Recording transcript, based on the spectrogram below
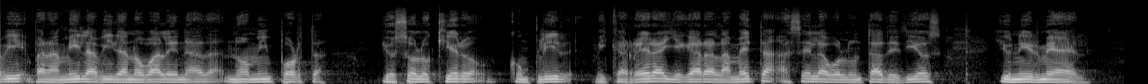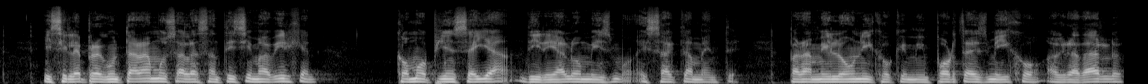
mí, la vida no vale nada, no me importa. Yo solo quiero cumplir mi carrera, llegar a la meta, hacer la voluntad de Dios y unirme a Él. Y si le preguntáramos a la Santísima Virgen cómo piensa ella, diría lo mismo, exactamente. Para mí lo único que me importa es mi hijo, agradarlo,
